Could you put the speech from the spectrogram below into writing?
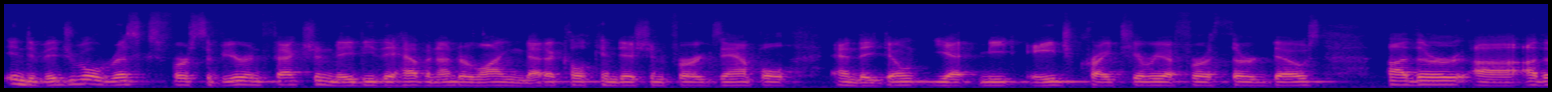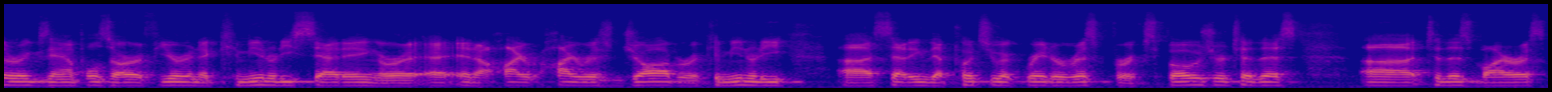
individual risks for severe infection. Maybe they have an underlying medical condition, for example, and they don't yet meet age criteria for a third dose. Other uh, other examples are if you're in a community setting or a, in a high high risk job or a community uh, setting that puts you at greater risk for exposure to this uh, to this virus.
